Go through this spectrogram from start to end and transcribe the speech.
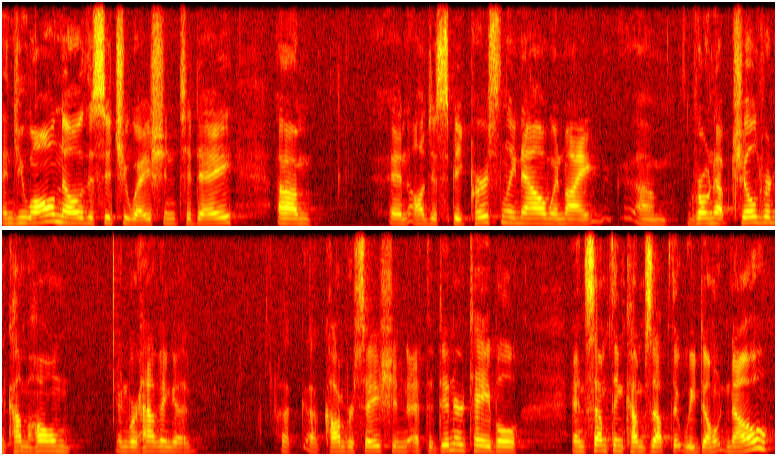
And you all know the situation today. Um, and I'll just speak personally now when my um, grown up children come home and we're having a, a, a conversation at the dinner table and something comes up that we don't know.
